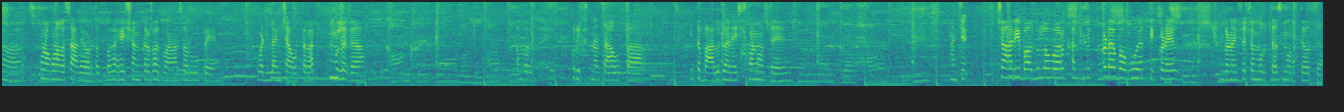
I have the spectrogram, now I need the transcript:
कुणाकुणाला साधे आवडतात. बघा हे शंकर भगवानाचं रूप आहे. वडिलांच्या अवतारात मुलगा. कृष्णाचा अवतार. इथं बाल गणेश पण होते. म्हणजे चारी बाजूला वर खाली तिकडे बघूया तिकडे गणेशाच्या मूर्त्याच मूर्त्या होत्या.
